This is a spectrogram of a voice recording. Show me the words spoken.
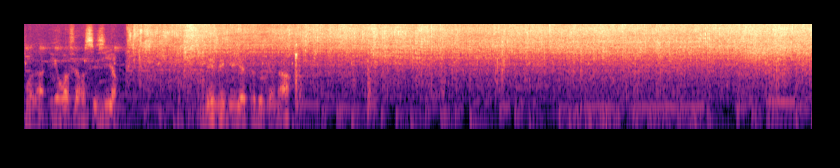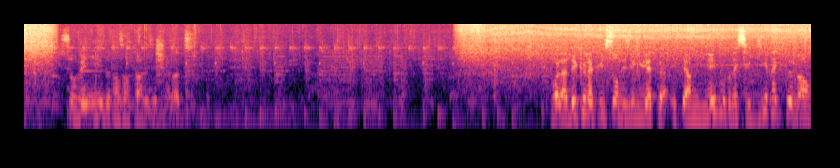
Voilà, et on va faire saisir les aiguillettes de canard. Surveillez de temps en temps les échalotes. Voilà, dès que la cuisson des aiguillettes est terminée, vous dressez directement,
